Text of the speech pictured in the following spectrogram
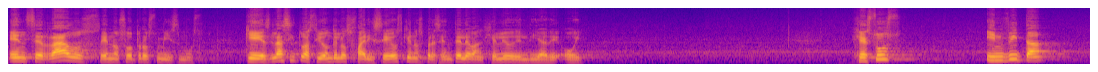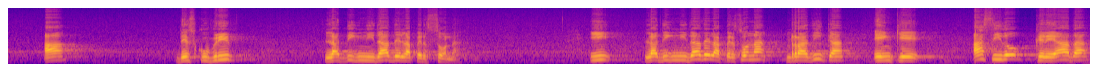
encerrados en nosotros mismos, que es la situación de los fariseos que nos presenta el Evangelio del día de hoy. Jesús invita a descubrir la dignidad de la persona. Y la dignidad de la persona radica en que ha sido creada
